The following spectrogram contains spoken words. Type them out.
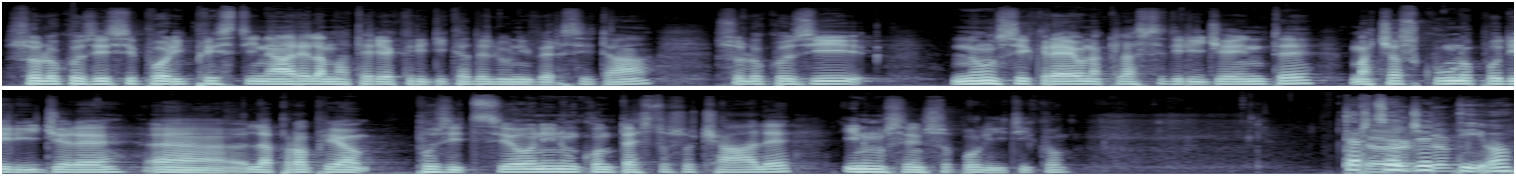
Solo così si può ripristinare la materia critica dell'università, solo così non si crea una classe dirigente, ma ciascuno può dirigere eh, la propria posizione in un contesto sociale, in un senso politico. Terzo Third. aggettivo.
